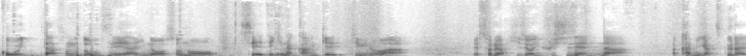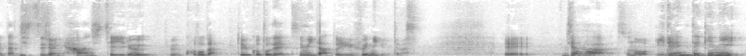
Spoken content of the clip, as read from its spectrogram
こういったその同性愛のその性的な関係っていうのはそれは非常に不自然な神が作られた秩序に反していることだということで罪だというふうに言ってます、えー、じゃあその遺伝的に、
